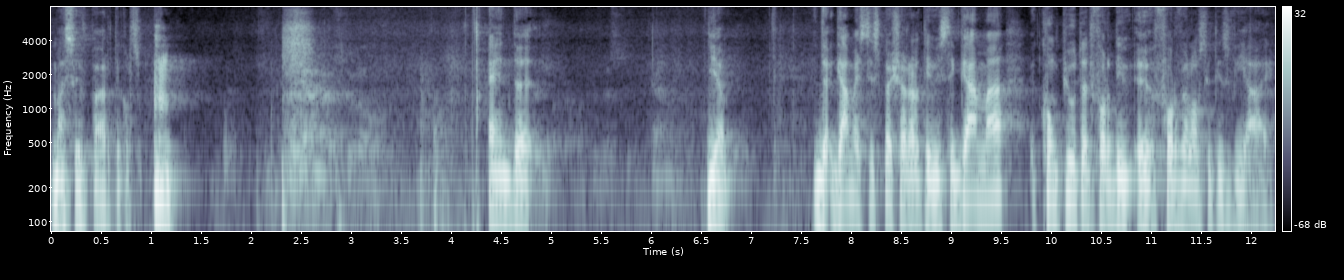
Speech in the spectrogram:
massive particles. and uh, yeah, the gamma is the special relativistic gamma computed for the uh, four velocities vi.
